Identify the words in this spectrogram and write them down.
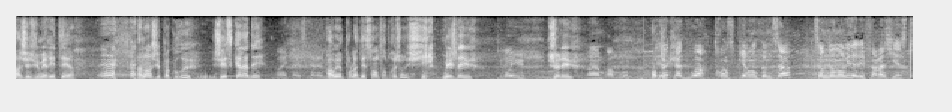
Ah, j'ai dû mériter. Hein. ah non, j'ai pas couru. J'ai escaladé. Ouais, t'as escaladé. Ah oui, pour la descente, après j'en ai chié. Mais je l'ai eu. Tu l'as eu Je l'ai eu. Ouais, bravo. En Rien tout cas- qu'à te voir transpirant comme ça, ça me donne envie d'aller faire la sieste.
